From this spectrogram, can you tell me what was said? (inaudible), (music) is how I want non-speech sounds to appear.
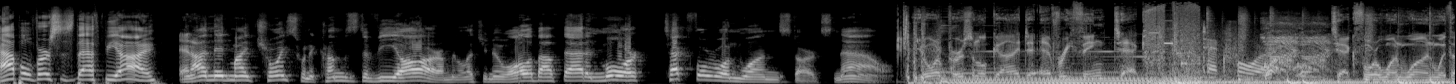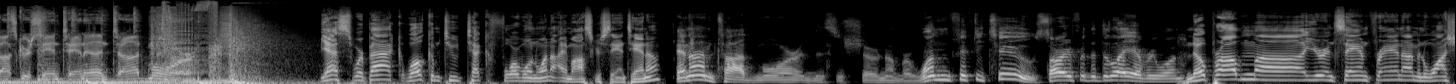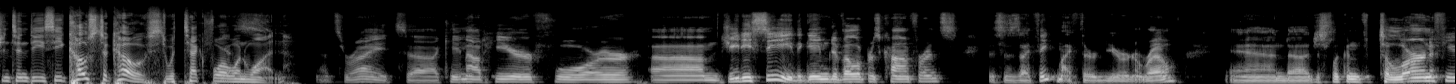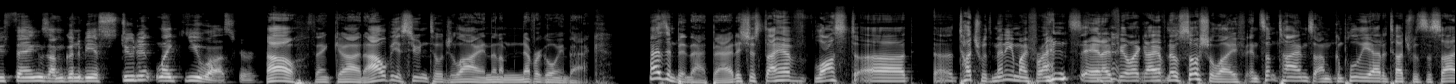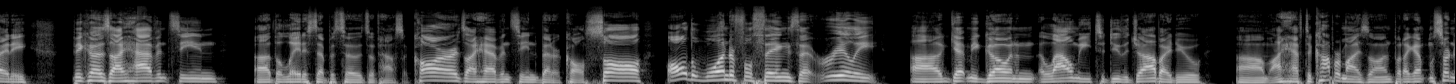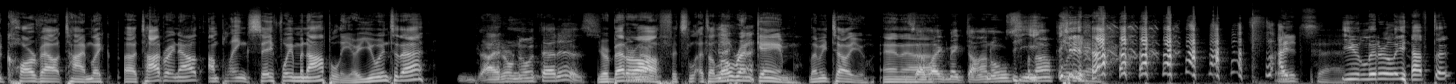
Apple versus the FBI. And I made my choice when it comes to VR. I'm going to let you know all about that and more. Tech 411 starts now. Your personal guide to everything tech. Tech 4. Tech 411 with Oscar Santana and Todd Moore. Yes, we're back. Welcome to Tech 411. I'm Oscar Santana. And I'm Todd Moore, and this is show number 152. Sorry for the delay, everyone. No problem. Uh, you're in San Fran. I'm in Washington, D.C., coast to coast with Tech 411. That's right. Uh, came out here for um, GDC, the Game Developers Conference. This is, I think, my third year in a row. And uh, just looking to learn a few things. I'm going to be a student like you, Oscar. Oh, thank God. I'll be a student until July, and then I'm never going back. Hasn't been that bad. It's just I have lost uh, uh, touch with many of my (laughs) friends, and I feel like I have no social life. And sometimes I'm completely out of touch with society because I haven't seen uh, the latest episodes of House of Cards. I haven't seen Better Call Saul. All the wonderful things that really uh, get me going and allow me to do the job I do. Um, I have to compromise on, but I got, I'm starting to carve out time. Like uh, Todd, right now, I'm playing Safeway Monopoly. Are you into that? I don't know what that is. You're better off. It's it's a low rent (laughs) game. Let me tell you. And uh, Is that like McDonald's (laughs) Monopoly? (laughs) I- it's uh, you literally have to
